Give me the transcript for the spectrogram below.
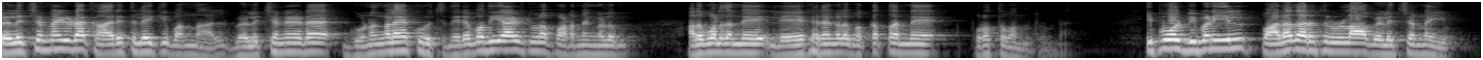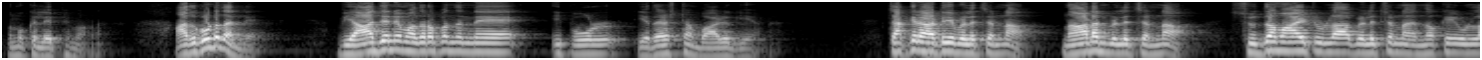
വെളിച്ചെണ്ണയുടെ കാര്യത്തിലേക്ക് വന്നാൽ വെളിച്ചെണ്ണയുടെ ഗുണങ്ങളെക്കുറിച്ച് നിരവധിയായിട്ടുള്ള പഠനങ്ങളും അതുപോലെ തന്നെ ലേഖനങ്ങളും ഒക്കെ തന്നെ പുറത്തു വന്നിട്ടുണ്ട്. ഇപ്പോൾ വിപണിയിൽ പലതരത്തിലുള്ള വെളിച്ചെണ്ണയും നമുക്ക് ലഭ്യമാണ്. അതുകൊണ്ട് തന്നെ വ്യാജനും അതോടൊപ്പം തന്നെ ഇപ്പോൾ യഥേഷ്ടം വാഴുകയാണ്. ചക്കിലാട്ടിയ വെളിച്ചെണ്ണ നാടൻ വെളിച്ചെണ്ണ ശുദ്ധമായിട്ടുള്ള വെളിച്ചെണ്ണ എന്നൊക്കെയുള്ള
